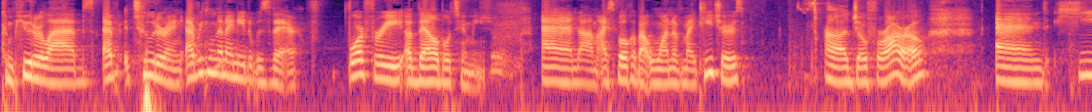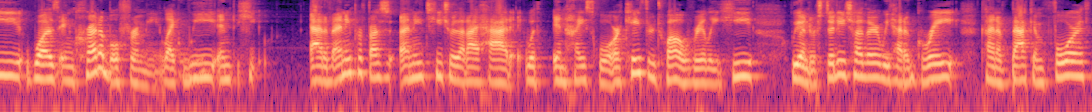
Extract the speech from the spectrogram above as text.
computer labs, ev- tutoring, everything that I needed was there for free, available to me. And um, I spoke about one of my teachers uh, Joe Ferraro, and he was incredible for me. Like we and he, out of any professor, any teacher that I had with in high school or K through twelve, really, he we understood each other. We had a great kind of back and forth.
